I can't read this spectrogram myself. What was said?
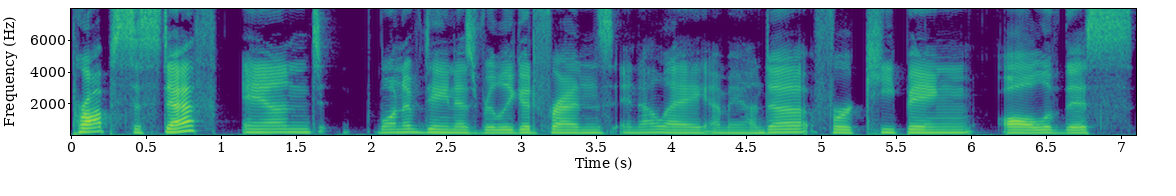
Props to Steph and one of Dana's really good friends in LA, Amanda, for keeping all of this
